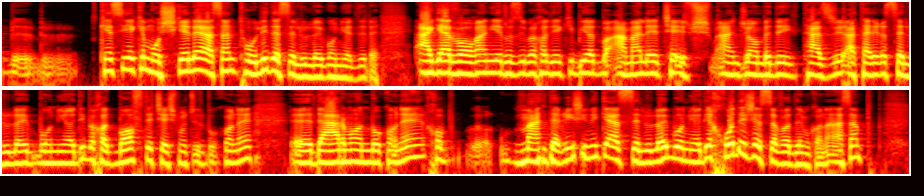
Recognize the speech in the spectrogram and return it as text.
کسیه که مشکل اصلا تولید سلولای بنیادی داره. اگر واقعا یه روزی بخواد یکی بیاد با عمل چشم انجام بده تزریق از طریق سلولای بنیادی بخواد بافت چشم چیز بکنه درمان بکنه خب منطقیش اینه که از سلولای بنیادی خودش استفاده می‌کنن اصلا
